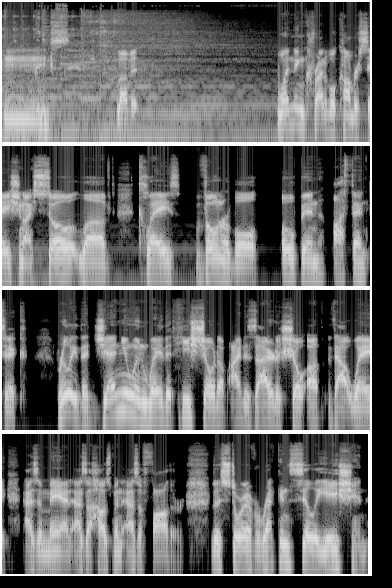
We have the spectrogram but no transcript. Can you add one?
Mm. Peace. Love it. What an incredible conversation. I so loved Clay's vulnerable, open, authentic really the genuine way that he showed up. I desire to show up that way as a man, as a husband, as a father. The story of reconciliation.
